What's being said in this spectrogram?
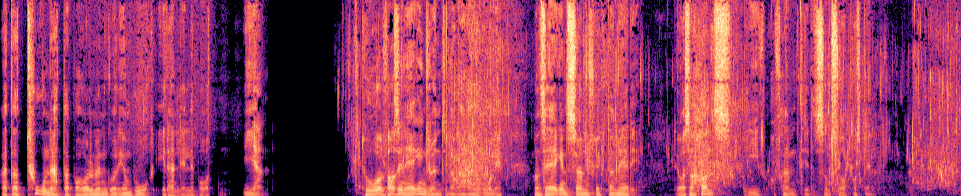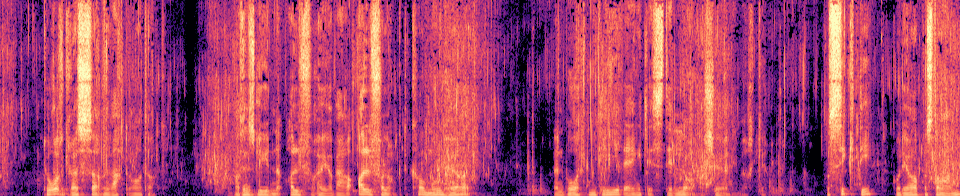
og etter to netter på Holmen går de om bord i den lille båten, igjen. Torolf har sin egen grunn til å være urolig, hans egen sønn flykter med de. Det er også hans liv og fremtid som står på spill. Torolf grøsser ved hvert overtak. Han syns lyden er altfor høy og bærer altfor langt, hva om noen hører det? Men båten glir egentlig stille over sjøen i mørket. Forsiktig går de av på stranden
